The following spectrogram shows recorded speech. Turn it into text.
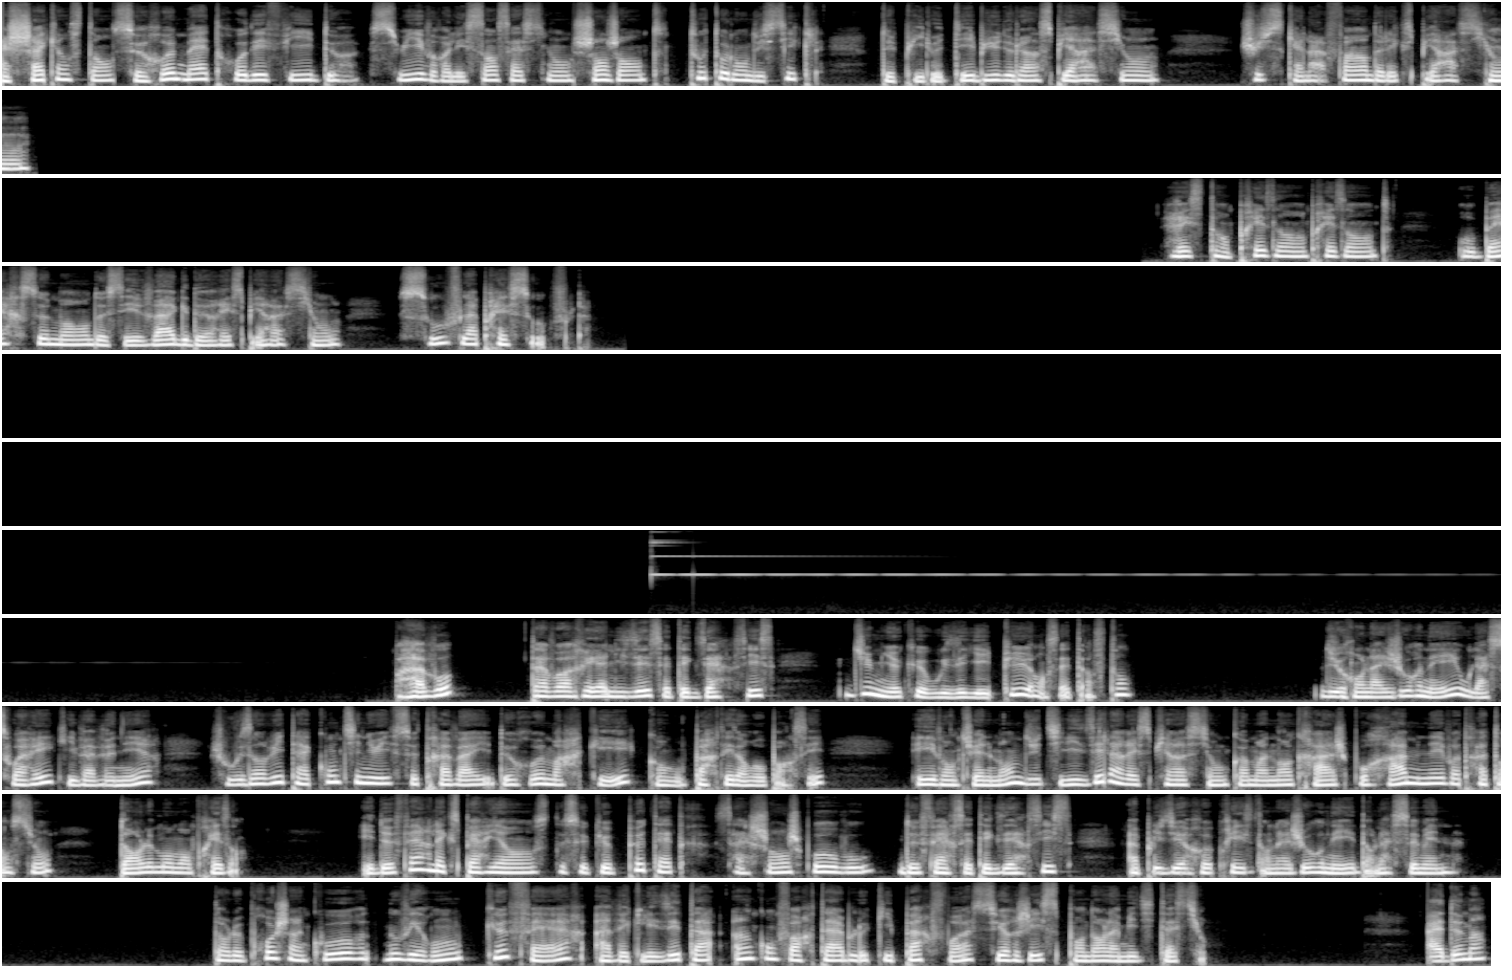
À chaque instant se remettre au défi de suivre les sensations changeantes tout au long du cycle, depuis le début de l'inspiration jusqu'à la fin de l'expiration. Restant présent, présente au bercement de ces vagues de respiration, souffle après souffle. Bravo d'avoir réalisé cet exercice du mieux que vous ayez pu en cet instant. Durant la journée ou la soirée qui va venir, je vous invite à continuer ce travail de remarquer quand vous partez dans vos pensées et éventuellement d'utiliser la respiration comme un ancrage pour ramener votre attention dans le moment présent et de faire l'expérience de ce que peut-être ça change pour vous de faire cet exercice à plusieurs reprises dans la journée, dans la semaine. Dans le prochain cours, nous verrons que faire avec les états inconfortables qui parfois surgissent pendant la méditation. À demain!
